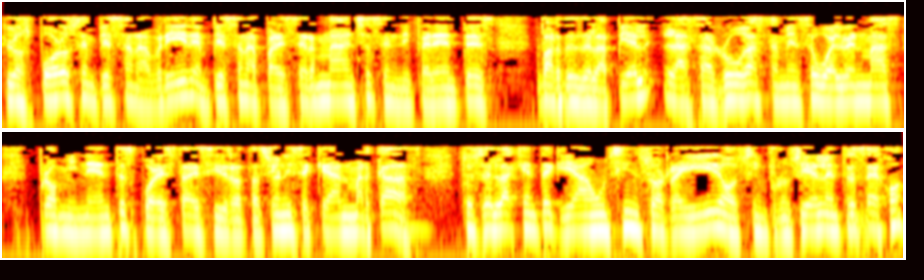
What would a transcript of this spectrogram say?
los poros se empiezan a abrir, empiezan a aparecer manchas en diferentes partes de la piel, las arrugas también se vuelven más prominentes por esta deshidratación y se quedan marcadas. Entonces la gente que ya aún sin sonreír o sin fruncir el entrecejo,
